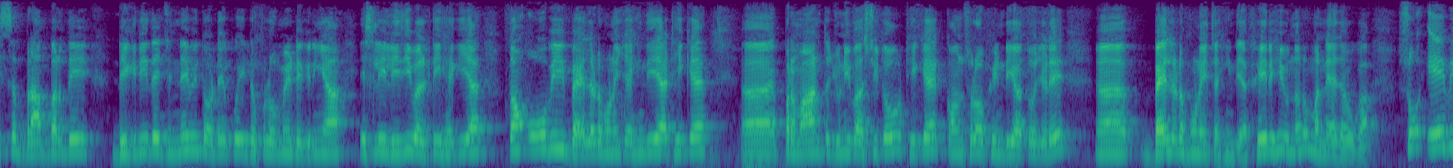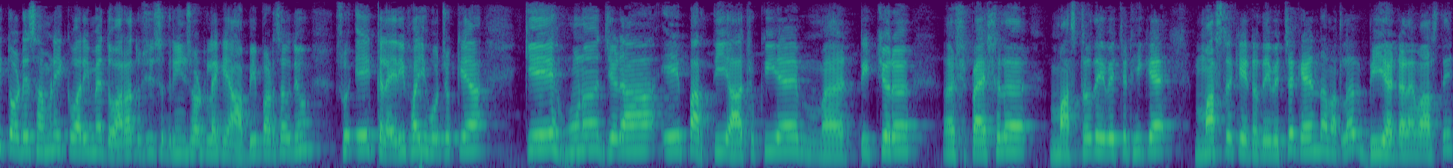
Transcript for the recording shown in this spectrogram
ਇਸ ਬਰਾਬਰ ਦੇ ਡਿਗਰੀ ਦੇ ਜਿੰਨੇ ਵੀ ਤੁਹਾਡੇ ਕੋਈ ਡਿਪਲੋਮੇ ਡਿਗਰੀਆਂ ਇਸ ਲਈ ਐਲੀਜੀਬਿਲਟੀ ਹੈਗੀ ਆ ਤਾਂ ਉਹ ਵੀ ਵੈਲਿਡ ਹੋਣੀ ਚਾਹੀਦੀ ਆ ਠੀਕ ਹੈ? ਅ, ਪ੍ਰਮਾਣਿਤ ਯੂਨੀਵਰਸਿਟੀ ਤੋਂ ਠੀਕ ਹੈ? ਕਾਉਂਸਲ ਆਫ ਇੰਡੀਆ ਤੋਂ ਜਿਹੜੇ ਵੈਲਿਡ ਹੋਣੇ ਚਾਹੀਦੇ ਆ ਫਿਰ ਹੀ ਉਹਨਾਂ ਨੂੰ ਮੰਨਿਆ ਜਾਊਗਾ। ਸੋ ਇਹ ਵੀ ਤੁਹਾਡੇ ਸਾਹਮਣੇ ਇੱਕ ਵਾਰੀ ਮੈਂ ਦੁਬਾਰਾ ਤੁਸੀਂ ਸਕਰੀਨਸ਼ਾਟ ਲੈ ਕੇ ਆਪ ਵੀ ਪੜ੍ਹ ਸਕਦੇ ਹੋ। ਸੋ ਇਹ ਕਲੈਰੀਫਾਈ ਹੋ ਚੁੱਕਿਆ ਕਿ ਹੁਣ ਜਿਹੜਾ ਇਹ ਭਰਤੀ ਆ ਚੁੱਕੀ ਹੈ ਟੀਚਰ ਸਪੈਸ਼ਲ ਮਾਸਟਰ ਦੇ ਵਿੱਚ, ਠੀਕ ਹੈ ਮਾਸਟਰ ਕੇਡਰ ਦੇ ਵਿੱਚ ਕਹਿਣ ਦਾ ਮਤਲਬ ਬੀਐਡ ਵਾਲਿਆਂ ਵਾਸਤੇ,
